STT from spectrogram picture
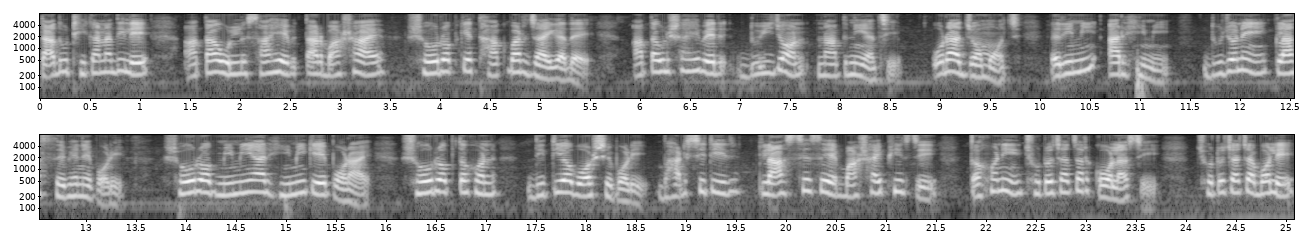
দাদু ঠিকানা দিলে আতাউল সাহেব তার বাসায় সৌরভকে থাকবার জায়গা দেয়। আতাউল সাহেবের দুইজন নাতনি আছে। ওরা যমজ, রিমি আর হিমি। দুজনেই ক্লাস সেভেনে পড়ে। সৌরভ মিমি আর হিমিকে পড়ায়। সৌরভ তখন দ্বিতীয় বর্ষে পড়ে। ভার্সিটির ক্লাস শেষে বাসায় ফিরছে, তখনই ছোট চাচার কল আসে। ছোট চাচা বলে,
